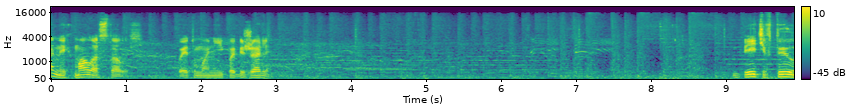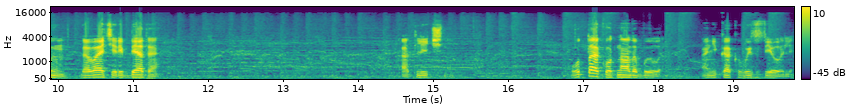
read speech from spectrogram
Правильно, их мало осталось. Поэтому они и побежали. Бейте в тыл им. Давайте, ребята. Отлично. Вот так вот надо было. А не как вы сделали,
